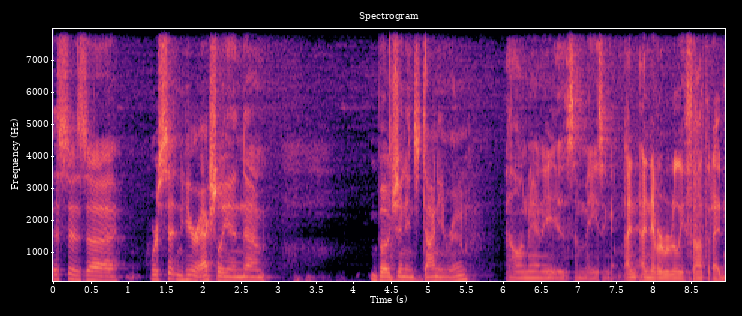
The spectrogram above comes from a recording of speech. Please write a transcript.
This is uh we're sitting here actually in um Beau Jennings' dining room. Oh man, it is amazing. I, I never really thought that I'd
